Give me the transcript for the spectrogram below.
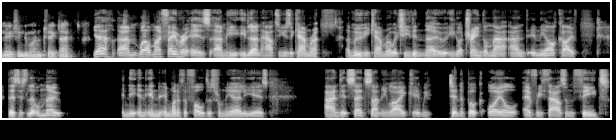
Nathan, do you want to take that? Yeah. Um, well, my favorite is um, he he learned how to use a camera, a movie camera, which he didn't know. He got trained on that, and in the archive, there's this little note in the in in, in one of the folders from the early years, and it said something like we it in a book: oil every thousand feet.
